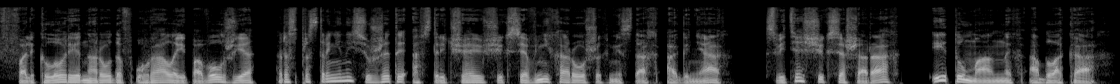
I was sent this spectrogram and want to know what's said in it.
В фольклоре народов Урала и Поволжья распространены сюжеты о встречающихся в нехороших местах огнях, светящихся шарах и туманных облаках.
